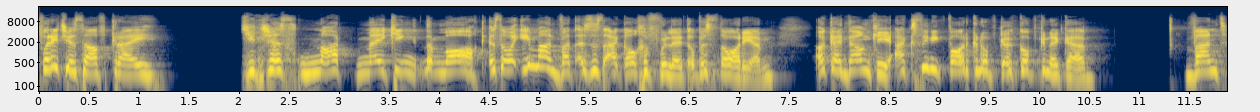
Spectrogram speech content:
voordat jy jouself kry you just not making the mark. Is daar iemand wat is as ek al gevoel het op 'n stadium? OK, dankie. Ek sien 'n paar knopke kopknikke. Want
